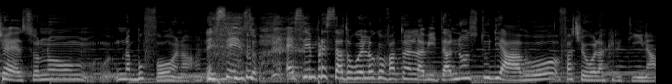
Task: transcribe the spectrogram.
Cioè, sono una buffona. Nel senso, è sempre stato quello che ho fatto nella vita. Non studiavo, facevo la cretina.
